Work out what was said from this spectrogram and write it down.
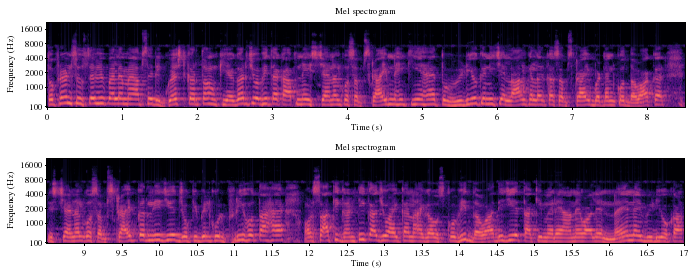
तो फ्रेंड्स, उससे भी पहले मैं आपसे रिक्वेस्ट करता हूँ कि अगर जो अभी तक आपने इस चैनल को सब्सक्राइब नहीं किए हैं तो वीडियो के नीचे लाल कलर का सब्सक्राइब बटन को दबाकर इस चैनल को सब्सक्राइब कर लीजिए, जो कि बिल्कुल फ्री होता है, और साथ ही घंटी का जो आइकन आएगा, उसको भी दबा दीजिए, ताकि मेरे आने वाले नए नए वीडियो का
